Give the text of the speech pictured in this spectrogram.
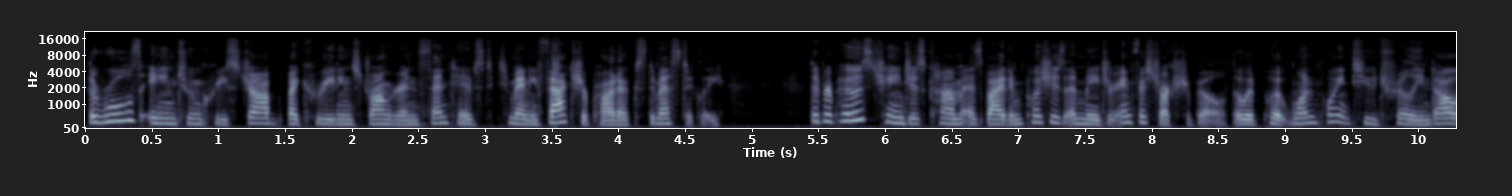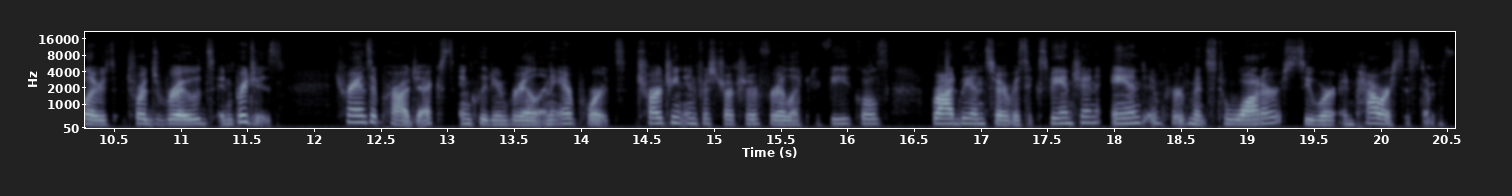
The rules aim to increase jobs by creating stronger incentives to manufacture products domestically. The proposed changes come as Biden pushes a major infrastructure bill that would put $1.2 trillion towards roads and bridges, transit projects, including rail and airports, charging infrastructure for electric vehicles, broadband service expansion, and improvements to water, sewer, and power systems.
